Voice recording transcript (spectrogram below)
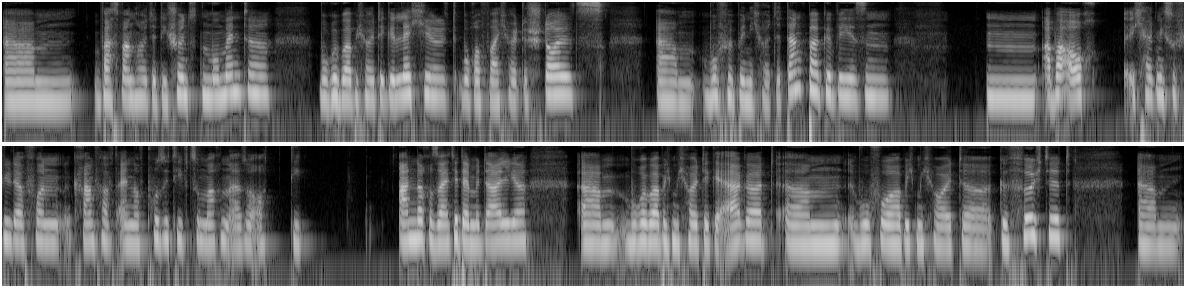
ähm, was waren heute die schönsten Momente? Worüber habe ich heute gelächelt? Worauf war ich heute stolz? Ähm, wofür bin ich heute dankbar gewesen? Mm, aber auch, ich halte nicht so viel davon, krampfhaft einen auf positiv zu machen, also auch die andere Seite der Medaille. Ähm, worüber habe ich mich heute geärgert? Ähm, wovor habe ich mich heute gefürchtet? Ähm,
